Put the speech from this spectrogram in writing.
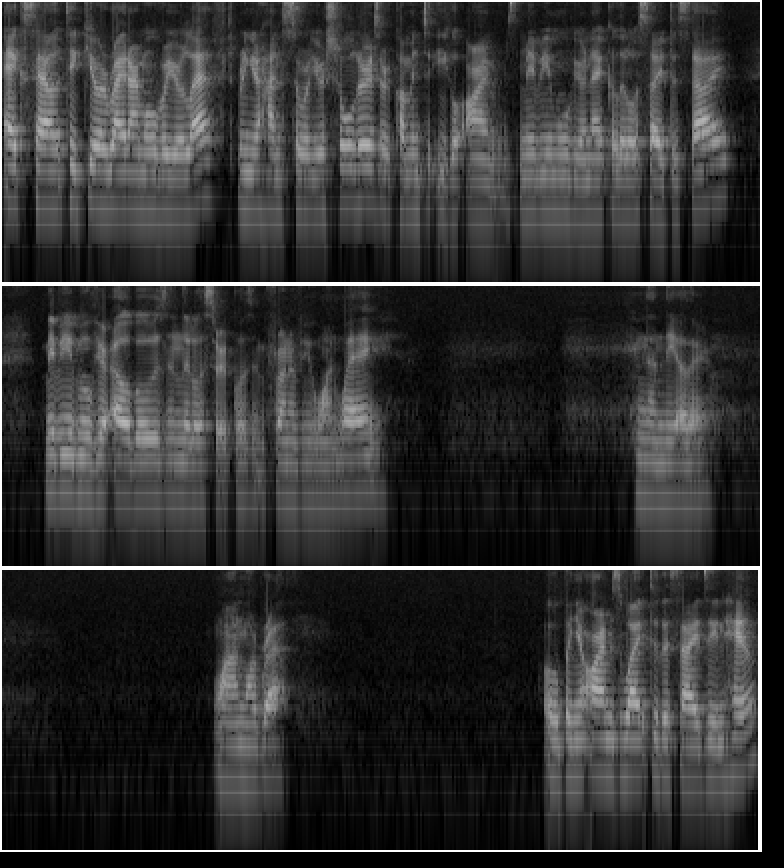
Exhale, take your right arm over your left. Bring your hands toward your shoulders or come into eagle arms. Maybe you move your neck a little side to side. Maybe you move your elbows in little circles in front of you one way. And then the other. One more breath. Open your arms wide to the sides. Inhale.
